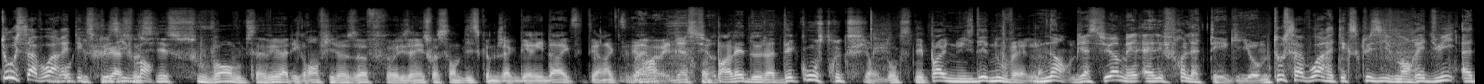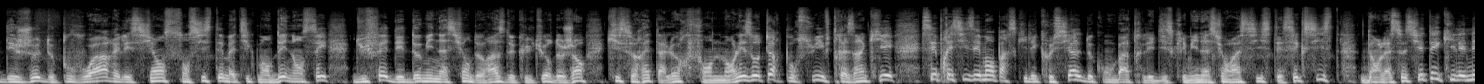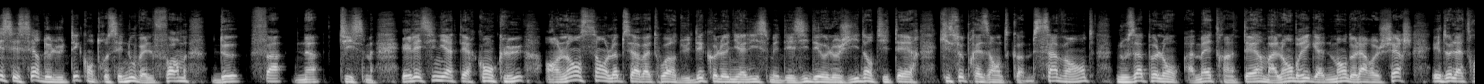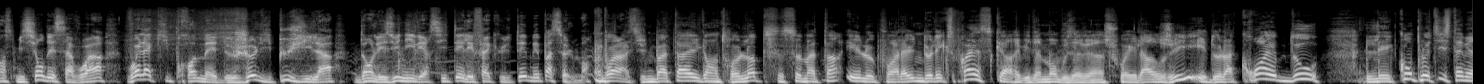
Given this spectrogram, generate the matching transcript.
Tout savoir est exclusivement... associé souvent, vous le savez, à des grands philosophes euh, des années 70 comme Jacques Derrida, etc. etc. Oui, oui, bien sûr. On parlait de la déconstruction, donc ce n'est pas une idée nouvelle. Non, bien sûr, mais elle est frelatée, Guillaume. Tout savoir est exclusivement réduit à des jeux de pouvoir et les sciences sont systématiquement dénoncées du fait des dominations de race, de culture, de genre qui seraient à leur fondement. Les auteurs poursuivent très inquiets. C'est précisément parce qu'il est crucial de combattre les discriminations racistes et sexistes dans la société qu'il est nécessaire de lutter contre ces nouvelles formes de fanatisme. Et les signataires concluent en lançant l'Observatoire du décolonialisme et des idéologies identitaires qui se présente comme savante, nous appelons à mettre un terme à l'embrigadement de la recherche et de la transmission des savoirs. Voilà qui promet de jolis pugilats dans les universités les facultés, mais pas seulement. Voilà, c'est une bataille entre l'Obs ce matin et le point à la une de l'Express, car évidemment vous avez un choix élargi, et de la Croix Hebdo, les complotistes américains.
